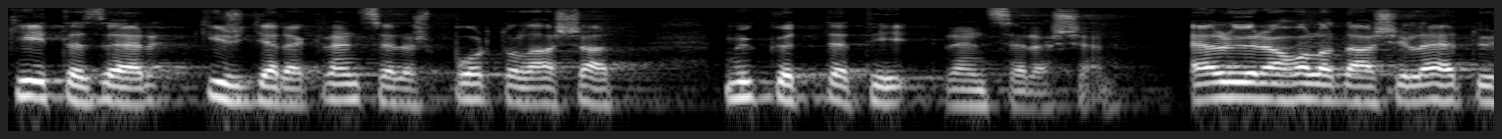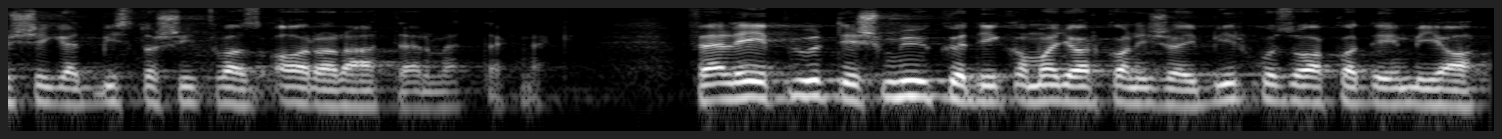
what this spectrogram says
2000 kisgyerek rendszeres sportolását működteti rendszeresen. Előrehaladási lehetőséget biztosítva az arra rátermetteknek. Felépült és működik a Magyar Kanizsai Birkozó Akadémia,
